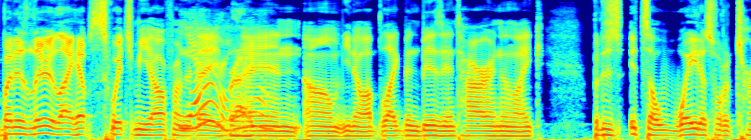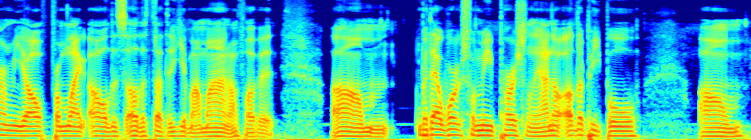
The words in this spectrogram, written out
but it's literally like helps switch me off from the Yeah, day. Right. And um, you know, I've like been busy and tired and then like but it's it's a way to sort of turn me off from like all this other stuff to get my mind off of it. Um, but that works for me personally. I know other people um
